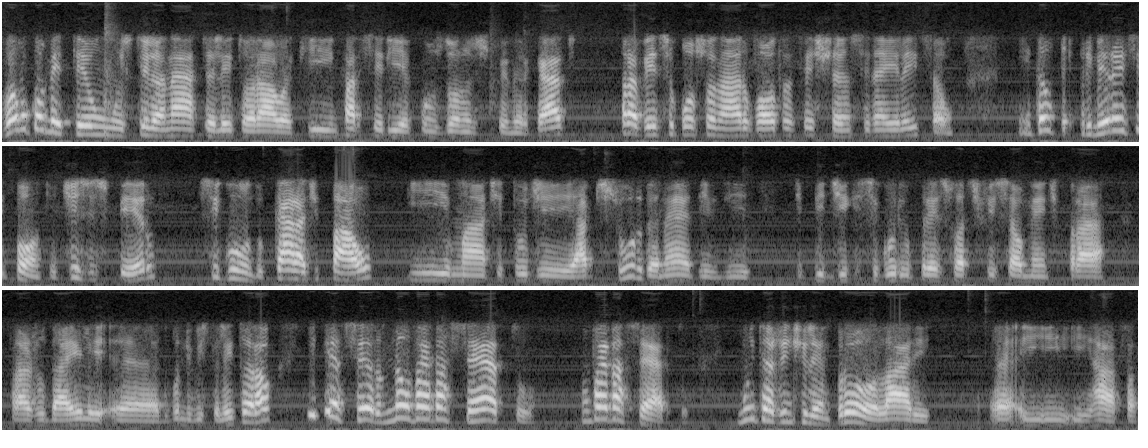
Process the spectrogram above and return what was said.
vamos cometer um estelionato eleitoral aqui em parceria com os donos de supermercados para ver se o Bolsonaro volta a ter chance na eleição. Então, primeiro esse ponto, desespero. Segundo, cara de pau e uma atitude absurda, né, de, de, de pedir que segure o preço artificialmente para ajudar ele é, do ponto de vista eleitoral. E terceiro, não vai dar certo. Não vai dar certo. Muita gente lembrou, Lari eh, e, e, Rafa,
